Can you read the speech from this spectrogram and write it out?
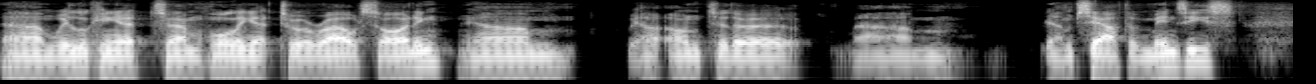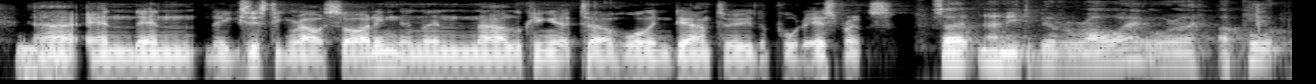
um, we're looking at um, hauling it to a rail siding um, onto the um, um, south of Menzies, mm-hmm. uh, and then the existing rail siding, and then uh, looking at uh, hauling down to the Port of Esperance. So, no need to build a railway or a, a port?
